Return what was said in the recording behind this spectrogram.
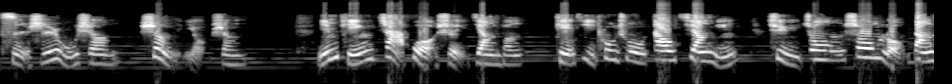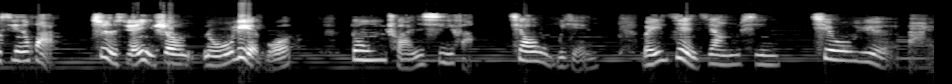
此时无声胜有声，银瓶乍破水浆崩，铁骑突出刀枪鸣。曲终收拢当心画，试弦一声如裂帛。东船西舫悄无言，唯见江心秋月白。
